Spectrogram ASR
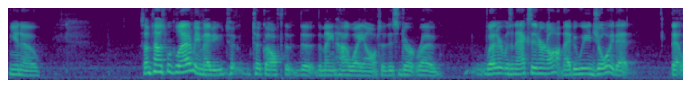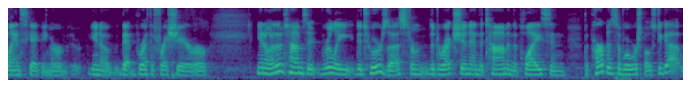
you know, sometimes we're glad we maybe took, took off the, the, the main highway onto this dirt road. Whether it was an accident or not, maybe we enjoy that that landscaping or, you know, that breath of fresh air or, you know, other times it really detours us from the direction and the time and the place and the purpose of where we're supposed to go.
